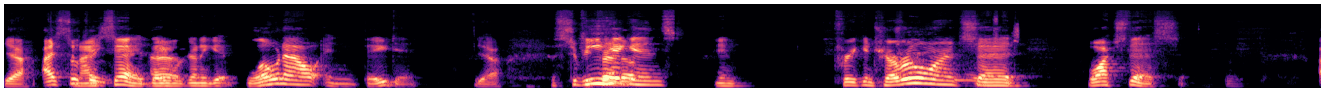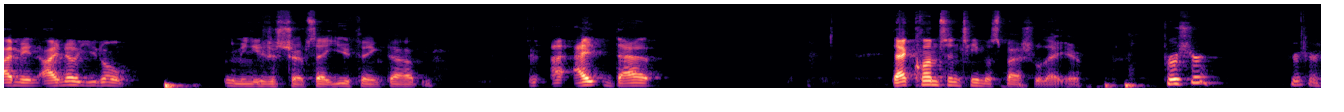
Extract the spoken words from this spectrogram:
yeah. I still I said they uh, were going to get blown out, and they did. Yeah, To T. though- Higgins and freaking Trevor Lawrence said, "Watch this." I mean, I know you don't. I mean, you just straight up say you think that. I, I that that Clemson team was special that year. For sure. For sure.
